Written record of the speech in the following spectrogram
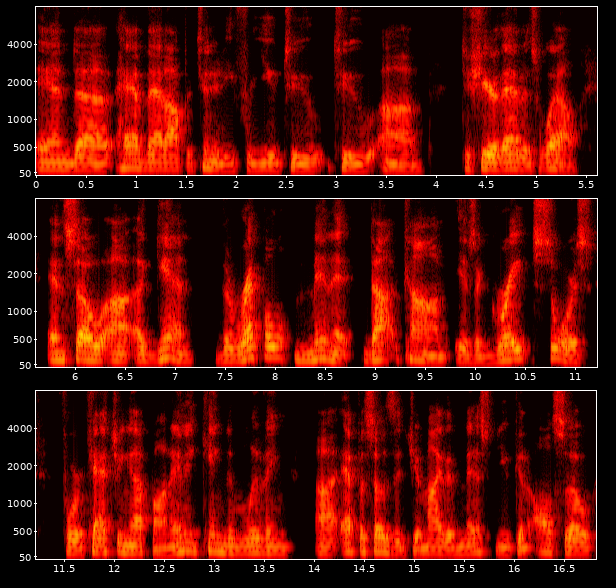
and uh, have that opportunity for you to to um, to share that as well. And so uh, again, thereppleminute.com is a great source for catching up on any Kingdom Living uh, episodes that you might have missed. You can also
